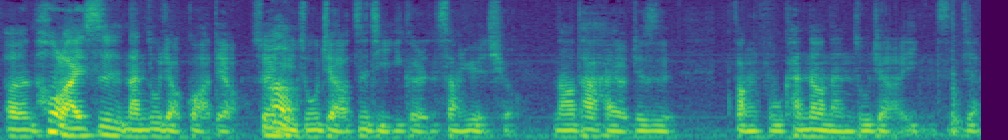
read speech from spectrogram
呃，后来是男主角挂掉，所以女主角自己一个人上月球。哦、然后他还有就是，仿佛看到男主角的影子这样。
